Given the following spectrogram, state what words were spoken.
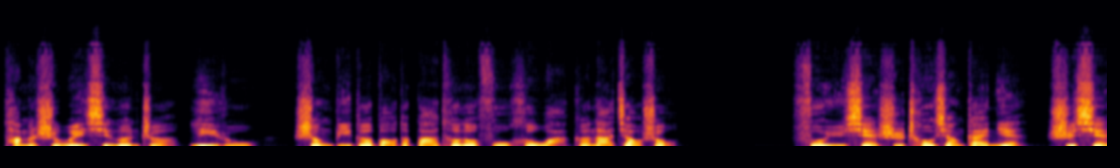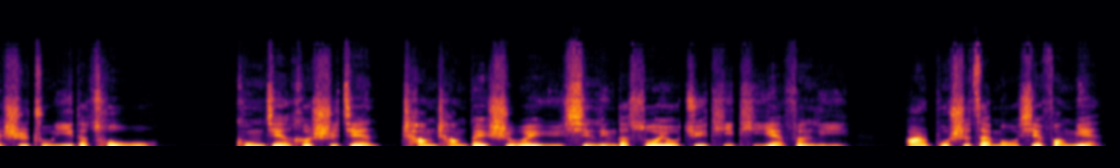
他们是唯心论者，例如。圣彼得堡的巴特勒夫和瓦格纳教授赋予现实抽象概念是现实主义的错误。空间和时间常常被视为与心灵的所有具体体验分离，而不是在某些方面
